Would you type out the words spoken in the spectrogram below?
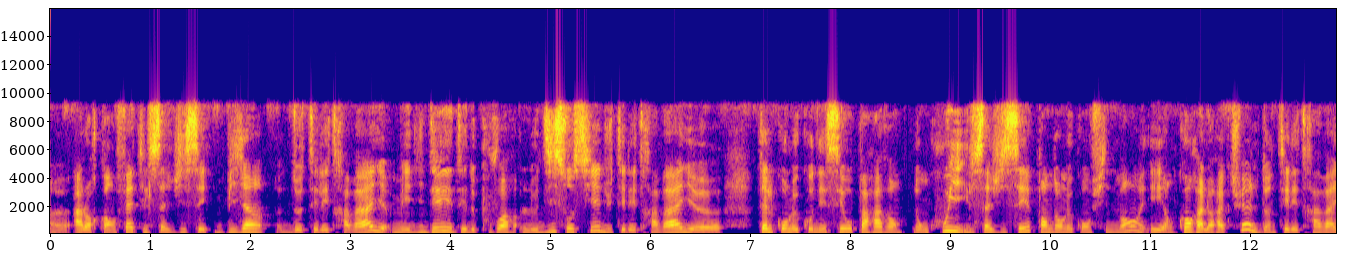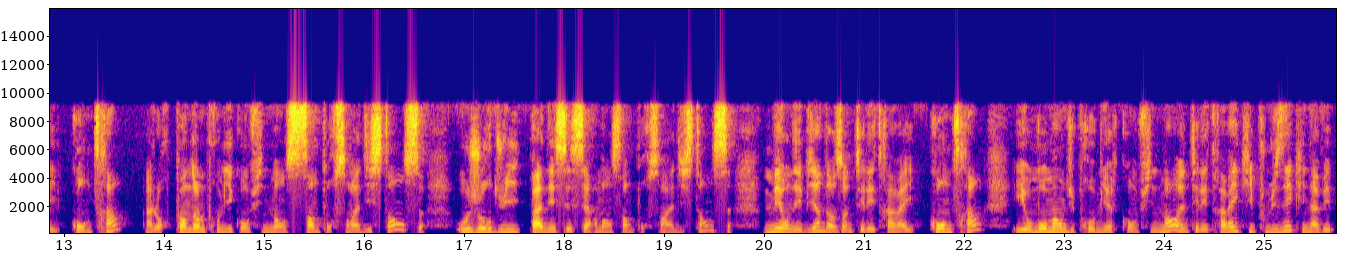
euh, alors qu'en fait il s'agissait bien de télétravail, mais l'idée était de pouvoir le dissocier du télétravail tel qu'on le connaissait auparavant. Donc oui, il s'agissait pendant le confinement et encore à l'heure actuelle d'un télétravail contraint alors pendant le premier confinement, 100% à distance. Aujourd'hui, pas nécessairement 100% à distance, mais on est bien dans un télétravail contraint. Et au moment du premier confinement, un télétravail qui plus est, qui n'avait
